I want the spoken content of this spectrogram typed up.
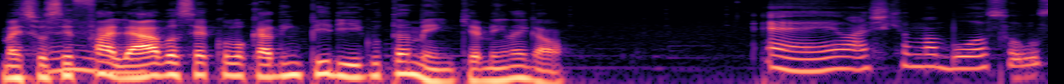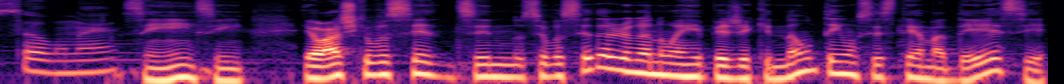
Mas se você uhum. falhar, você é colocado em perigo também, que é bem legal. É, eu acho que é uma boa solução, né? Sim, sim. Eu acho que você, se, se você tá jogando um RPG que não tem um sistema desse,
